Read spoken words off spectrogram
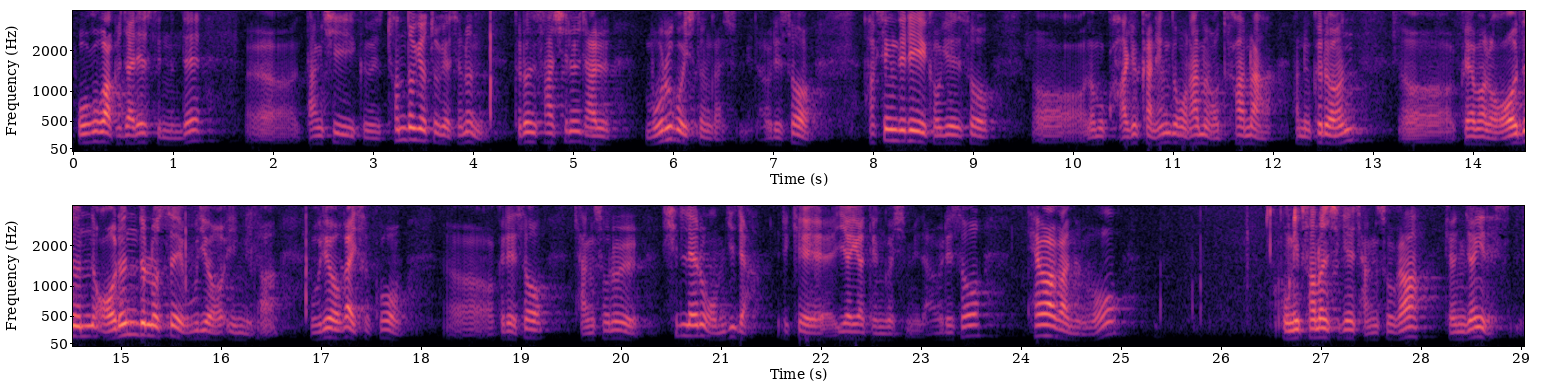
보고가 그 자리에서 됐는데 어, 당시 그 천도교 쪽에서는 그런 사실을 잘 모르고 있었던 것 같습니다. 그래서 학생들이 거기에서 어, 너무 과격한 행동을 하면 어떡하나 하는 그런 어, 그야말로 어른 어른들로서의 우려입니다. 우려가 있었고 어, 그래서 장소를 실내로 옮기자 이렇게 이야기가 된 것입니다. 그래서 태화관으로 독립선언식의 장소가 변경이 됐습니다.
